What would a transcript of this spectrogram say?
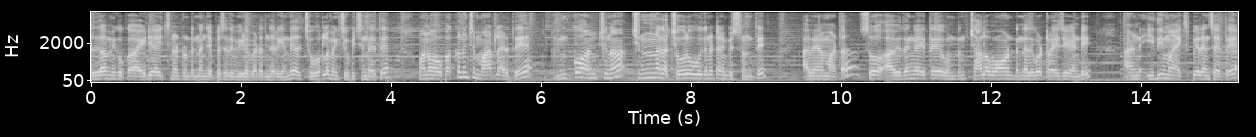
అదిగా మీకు ఒక ఐడియా ఇచ్చినట్టు అని చెప్పేసి అయితే వీడియో పెట్టడం జరిగింది. అది చివరిలో మీకు చూపించింది అయితే మనం ఒక పక్క నుంచి మాట్లాడితే ఇంకో అంచున చిన్నగా చెవులో ఊదినట్టు అనిపిస్తుంది. అవి అనమాట సో ఆ విధంగా అయితే ఉంటుంది. చాలా బాగుంటుంది. అది కూడా ట్రై చేయండి. అండ్ ఇది మా ఎక్స్పీరియన్స్ అయితే.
